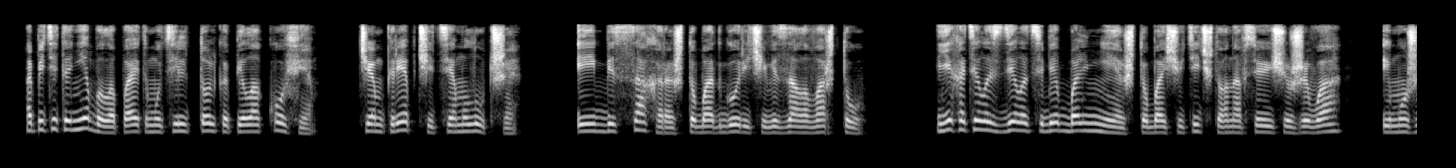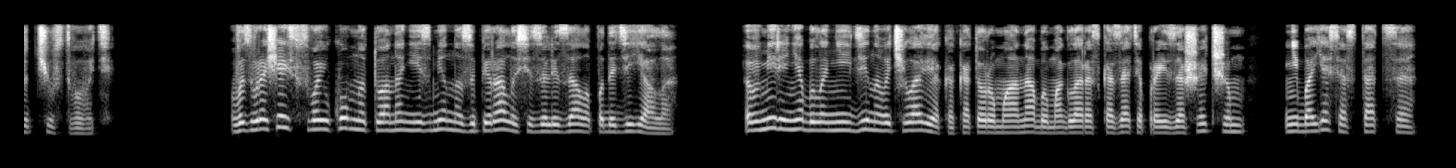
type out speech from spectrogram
Аппетита не было, поэтому Тиль только пила кофе. Чем крепче, тем лучше. И без сахара, чтобы от горечи вязала во рту. Ей хотелось сделать себе больнее, чтобы ощутить, что она все еще жива и может чувствовать. Возвращаясь в свою комнату, она неизменно запиралась и залезала под одеяло. В мире не было ни единого человека, которому она бы могла рассказать о произошедшем, не боясь остаться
